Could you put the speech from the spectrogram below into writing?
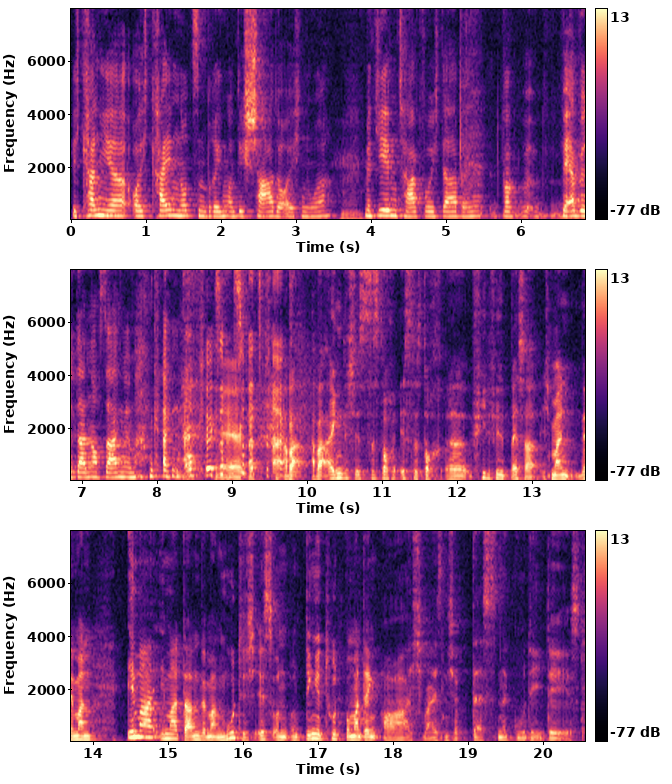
ich kann hier euch keinen Nutzen bringen und ich schade euch nur. Hm. Mit jedem Tag, wo ich da bin, wer wird dann noch sagen, wir machen keinen Auflösungsvertrag? Ja, aber, aber eigentlich ist es doch, ist es doch äh, viel, viel besser. Ich meine, wenn man immer, immer dann, wenn man mutig ist und, und Dinge tut, wo man denkt, oh, ich weiß nicht, ob das eine gute Idee ist.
